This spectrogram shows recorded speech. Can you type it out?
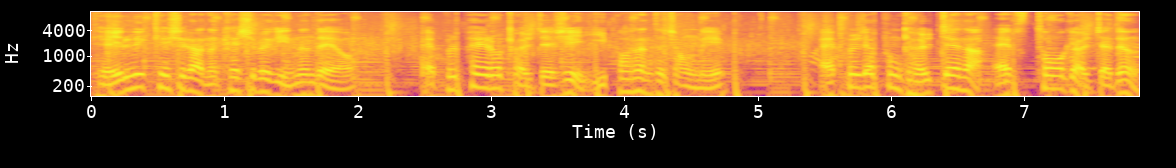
데일리 캐시라는 캐시백이 있는데요. 애플페이로 결제 시 2% 적립, 애플 제품 결제나 앱스토어 결제 등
